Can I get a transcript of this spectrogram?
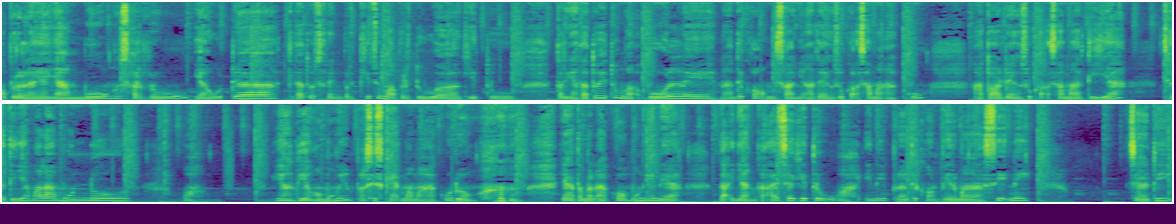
obrolannya nyambung seru ya udah kita tuh sering pergi cuma berdua gitu. Ternyata tuh itu nggak boleh. Nanti kalau misalnya ada yang suka sama aku atau ada yang suka sama dia jadinya malah mundur. Wah yang dia ngomongin persis kayak mama aku dong. Yang teman aku ngomongin ya nggak nyangka aja gitu. Wah ini berarti konfirmasi nih. Jadi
